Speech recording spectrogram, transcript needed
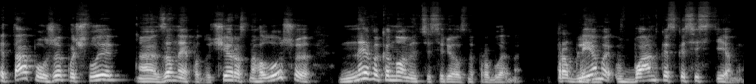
етапи вже пішли е, занепаду. Ще раз наголошую: не в економіці серйозні проблеми, проблеми в банківській системі.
